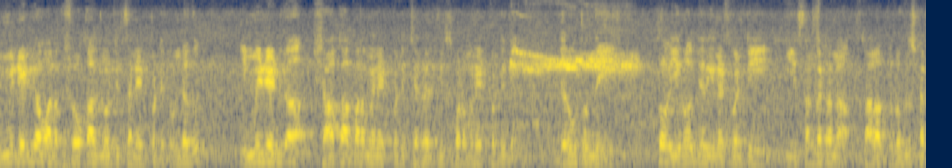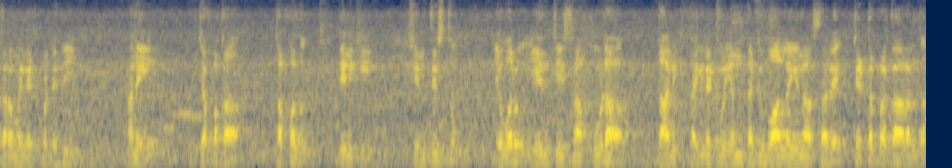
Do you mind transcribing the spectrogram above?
ఇమ్మీడియట్గా వాళ్ళకు షోకాజ్ నోటీస్ అనేటువంటిది ఉండదు. ఇమ్మీడియట్గా శాఖాపరమైనటువంటి చర్యలు తీసుకోవడం అనేటువంటిది జరుగుతుంది. సో ఈరోజు జరిగినటువంటి ఈ సంఘటన చాలా దురదృష్టకరమైనటువంటిది అని చెప్పక తప్పదు. దీనికి చింతిస్తూ ఎవరు ఏది చేసినా కూడా దానికి తగినటువంటి ఎంతటి వాళ్ళైనా సరే చట్ట ప్రకారంగా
